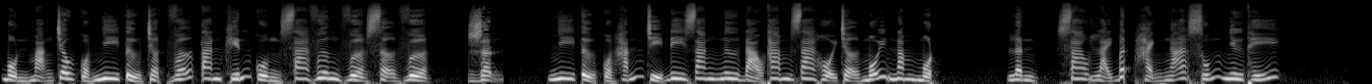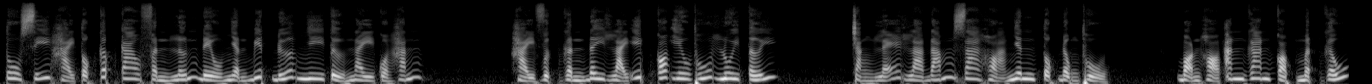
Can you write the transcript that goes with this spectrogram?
Bổn mạng châu của nhi tử chợt vỡ tan khiến cuồng sa vương vừa sợ vừa giận. Nhi tử của hắn chỉ đi giang ngư đảo tham gia hội trợ mỗi năm một lần, sao lại bất hạnh ngã xuống như thế? Tu sĩ hải tộc cấp cao phần lớn đều nhận biết đứa nhi tử này của hắn. Hải vực gần đây lại ít có yêu thú lui tới. Chẳng lẽ là đám gia hỏa nhân tộc đồng thủ? Bọn họ ăn gan cọp mật gấu.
